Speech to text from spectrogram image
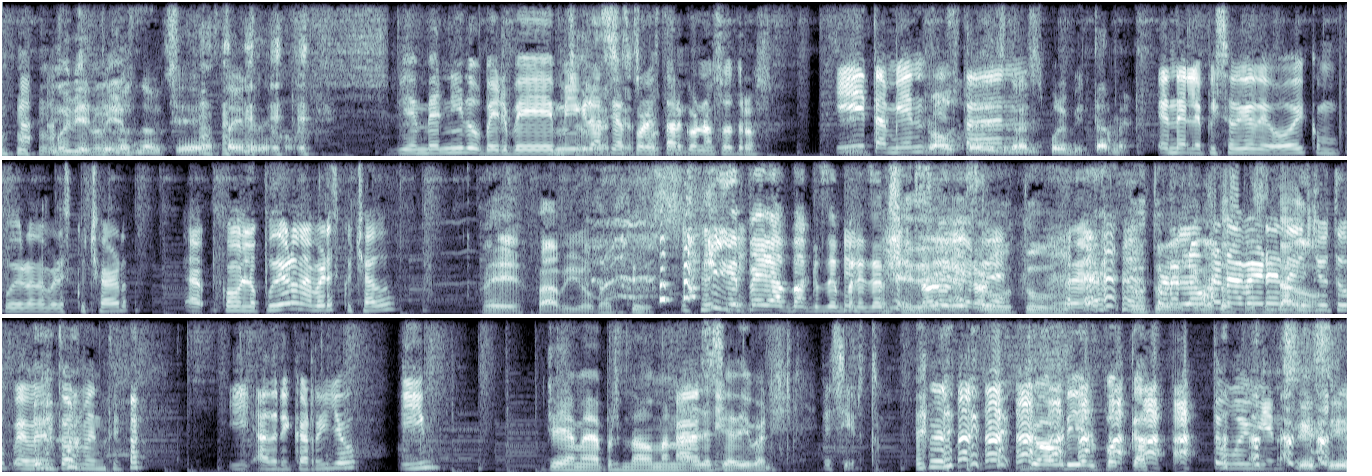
muy bien, muy Títulos bien. no- sí, hasta ahí le dejo. Bienvenido, Berbe. Mil gracias, gracias por estar con nosotros. Y también No, a ustedes, están gracias por invitarme. en el episodio de hoy, como pudieron haber escuchado. ah, Como lo pudieron haber escuchado. Eh, Fabio Vázquez. Y le pegan para que se presente. de, No lo vieron. tú, tú, tú, tú, Pero lo van a ver en el. YouTube eventualmente. Y Adri Carrillo. Y Yo ya me había presentado Manuel Ah, sí. Divari. es cierto. Yo abrí el podcast. Tú muy bien. Sí, sí,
